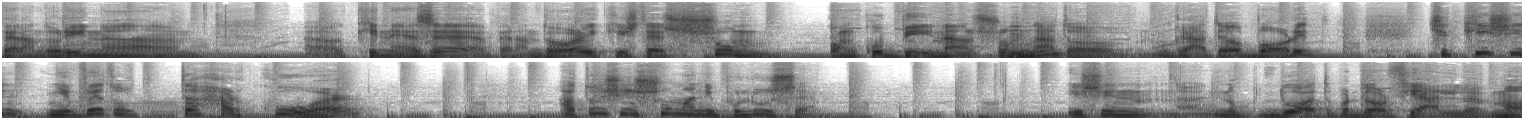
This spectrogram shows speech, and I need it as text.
perandorinë kineze, perandori kishte shumë konkubina, shumë mm -hmm. nga ato gratë e oborrit që kishin një vetull të harkuar, ato ishin shumë manipuluese. ishin nuk dua të përdor fjalë më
